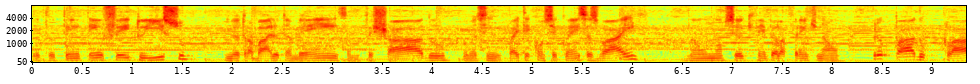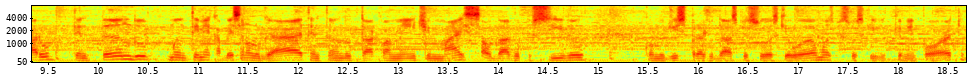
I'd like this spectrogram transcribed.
Eu, eu tenho, tenho, feito isso no meu trabalho também, estamos fechado. Como assim, vai ter consequências? Vai. Não, não sei o que vem pela frente, não. Preocupado, claro, tentando manter minha cabeça no lugar, tentando estar com a mente mais saudável possível, como eu disse, para ajudar as pessoas que eu amo, as pessoas que, que eu me importo.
